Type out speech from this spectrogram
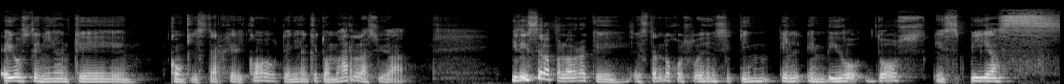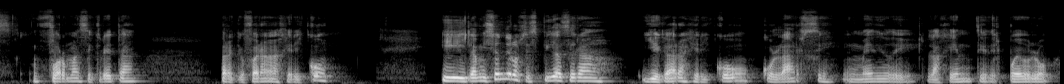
Ellos tenían que conquistar Jericó, tenían que tomar la ciudad. Y dice la palabra que estando Josué en Sittim, él envió dos espías en forma secreta para que fueran a Jericó. Y la misión de los espías era llegar a Jericó, colarse en medio de la gente, del pueblo,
